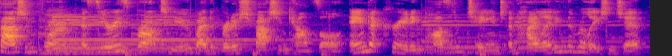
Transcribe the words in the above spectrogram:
Fashion Forum, a series brought to you by the British Fashion Council, aimed at creating positive change and highlighting the relationship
